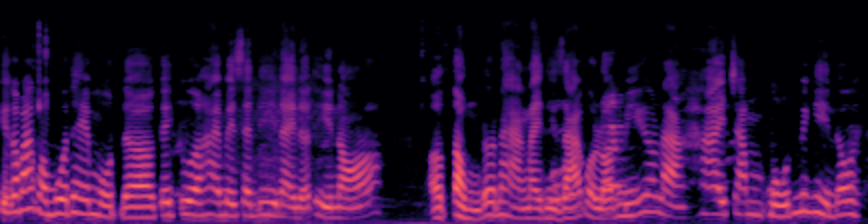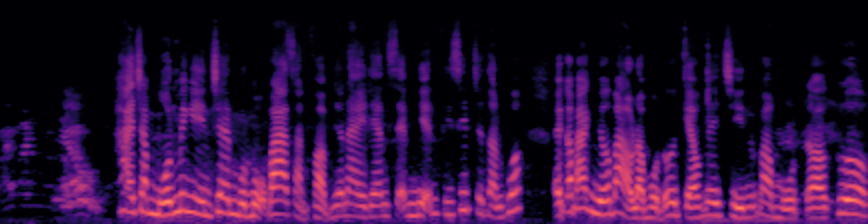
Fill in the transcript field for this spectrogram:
Khi các bác mà mua thêm một ờ, cây cưa 20 cm này nữa thì nó ở tổng đơn hàng này thì giá của nó Mỹ là 240.000 thôi 240.000 trên một bộ ba sản phẩm như này thì em sẽ miễn phí ship trên toàn quốc. Đấy, các bác nhớ bảo là một đôi kéo V9 và một uh, cưa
